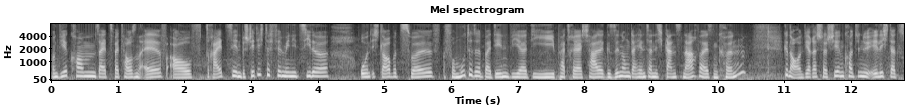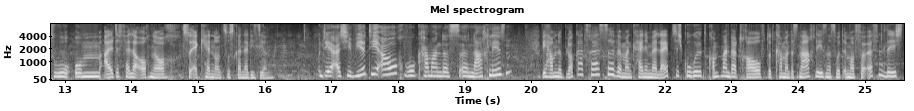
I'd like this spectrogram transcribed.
Und wir kommen seit 2011 auf 13 bestätigte Feminizide und ich glaube 12 vermutete, bei denen wir die patriarchale Gesinnung dahinter nicht ganz nachweisen können. Genau, und wir recherchieren kontinuierlich dazu, um alte Fälle auch noch zu erkennen und zu skandalisieren. Und ihr archiviert die auch? Wo kann man das äh, nachlesen? Wir haben eine Blogadresse. Wenn man keine mehr Leipzig googelt, kommt man da drauf. Dort kann man das nachlesen. Das wird immer veröffentlicht.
